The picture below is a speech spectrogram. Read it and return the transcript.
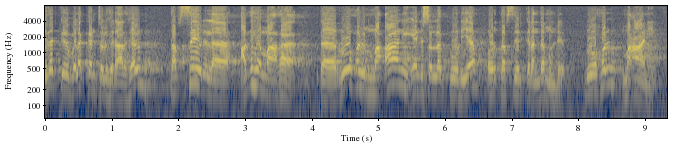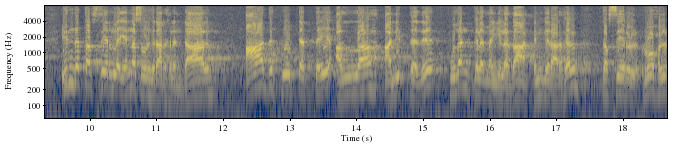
இதற்கு விளக்கம் சொல்கிறார்கள் தப்சீரில் அதிகமாக ரூஹல் ரூஹுல் மஆனி என்று சொல்லக்கூடிய ஒரு தப்சீர் கிரந்தம் உண்டு. ரூஹுல் மஆனி. இந்த தப்சீரில் என்ன சொல்கிறார்கள் என்றால் ஆது கூட்டத்தை அல்லாஹ் அளித்தது புதன்கிழமையில தான் என்கிறார்கள் தப்சீருல் ரூஹல்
